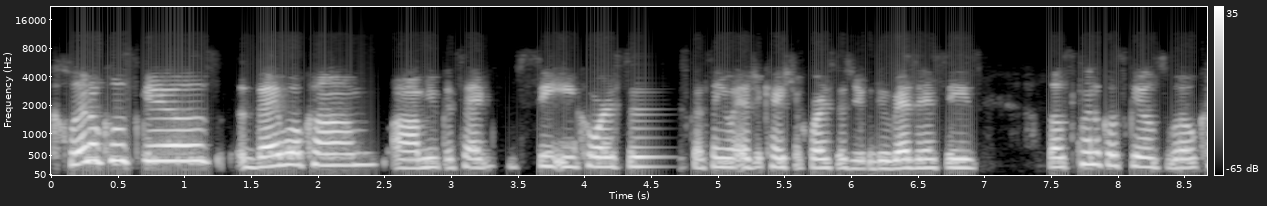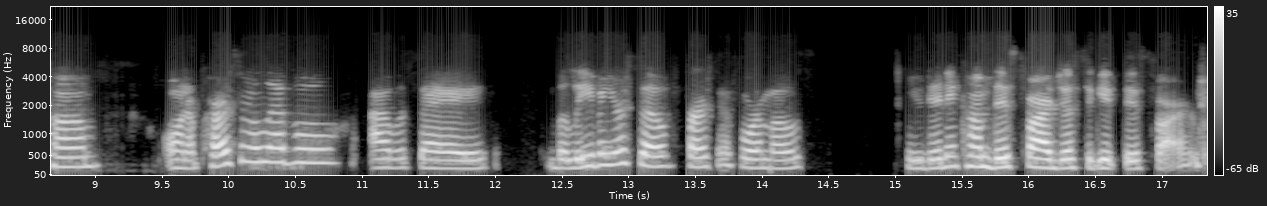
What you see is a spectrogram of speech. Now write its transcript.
clinical skills, they will come. Um, you could take CE courses, continuing education courses, you can do residencies. Those clinical skills will come. On a personal level, I would say believe in yourself first and foremost. You didn't come this far just to get this far.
